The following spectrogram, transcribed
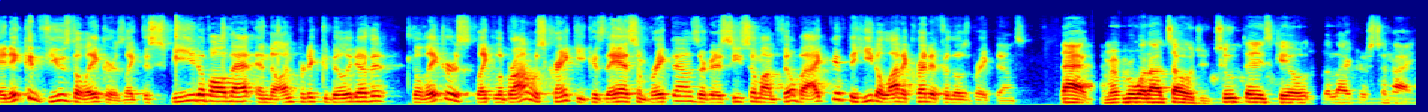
and it confused the Lakers. Like the speed of all that and the unpredictability of it. The Lakers, like LeBron, was cranky because they had some breakdowns. They're going to see some on film, but I give the Heat a lot of credit for those breakdowns. Zach, remember what I told you? Two things killed the Lakers tonight.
